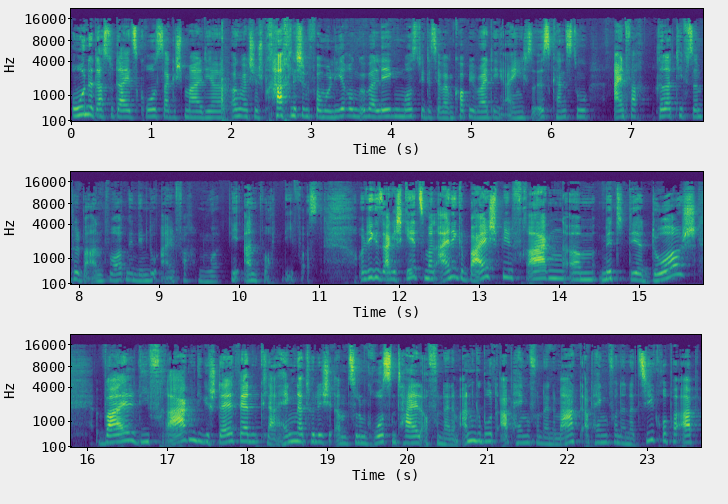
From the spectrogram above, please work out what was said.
ohne dass du da jetzt groß, sag ich mal, dir irgendwelche sprachlichen Formulierungen überlegen musst, wie das ja beim Copywriting eigentlich so ist, kannst du einfach relativ simpel beantworten, indem du einfach nur die Antwort lieferst. Und wie gesagt, ich gehe jetzt mal einige Beispielfragen ähm, mit dir durch, weil die Fragen, die gestellt werden, klar, hängen natürlich ähm, zu einem großen Teil auch von deinem Angebot ab, hängen von deinem Markt ab, hängen von deiner Zielgruppe ab.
